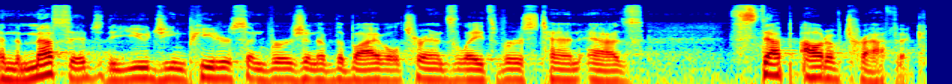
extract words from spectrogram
And the message, the Eugene Peterson version of the Bible, translates verse 10 as step out of traffic.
